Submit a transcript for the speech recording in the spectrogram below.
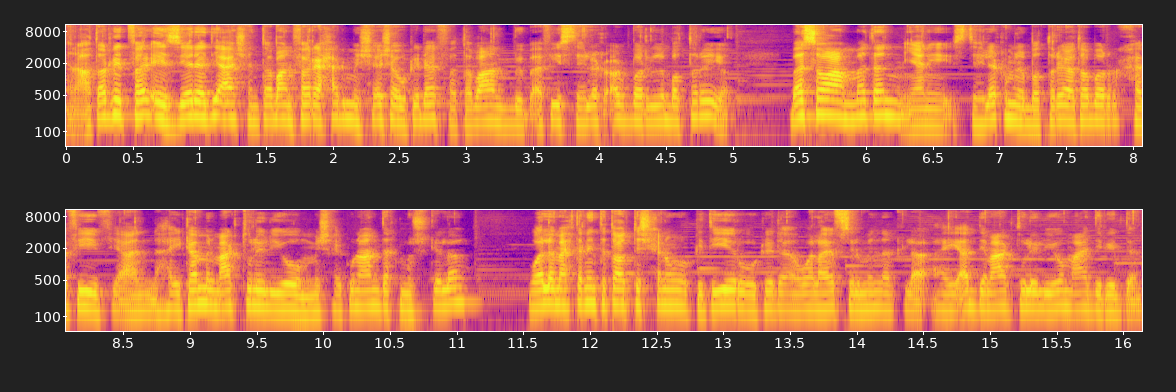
يعني أعتقد فرق الزيادة دي عشان طبعا فرق حجم الشاشة وكده فطبعا بيبقى فيه استهلاك أكبر للبطارية. بس هو عامة يعني استهلاكه من البطاريه يعتبر خفيف يعني هيكمل معاك طول اليوم مش هيكون عندك مشكلة. ولا محتاج انت تقعد تشحنه كتير وكده ولا هيفصل منك لا هيأدي معاك طول اليوم عادي جدا.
